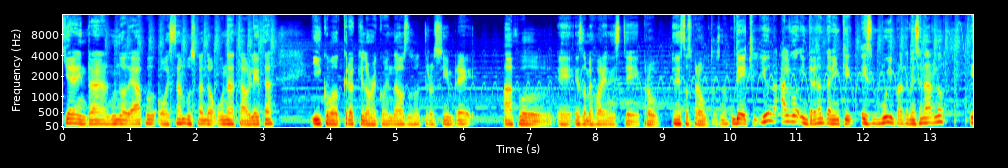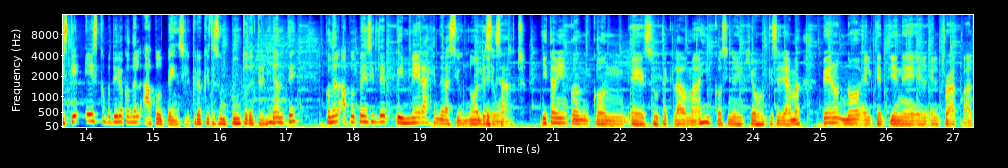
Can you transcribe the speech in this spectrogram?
quieren entrar al mundo de Apple o están buscando una tableta. Y como creo que lo recomendamos nosotros siempre, Apple eh, es lo mejor en, este en estos productos, ¿no? De hecho, y algo interesante también que es muy importante mencionarlo, es que es compatible con el Apple Pencil. Creo que este es un punto determinante con el Apple Pencil de primera generación, no el de segunda. Exacto. Y también con, con eh, su teclado mágico, si no me equivoco que se llama, pero no el que tiene el, trackpad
